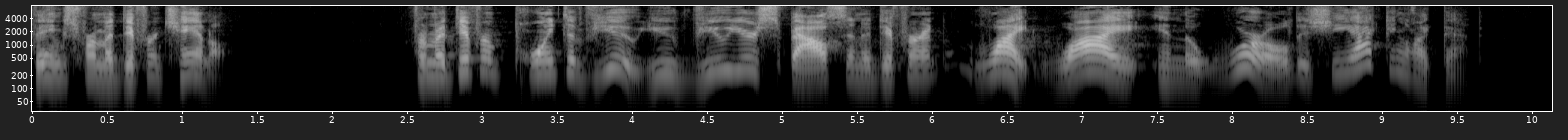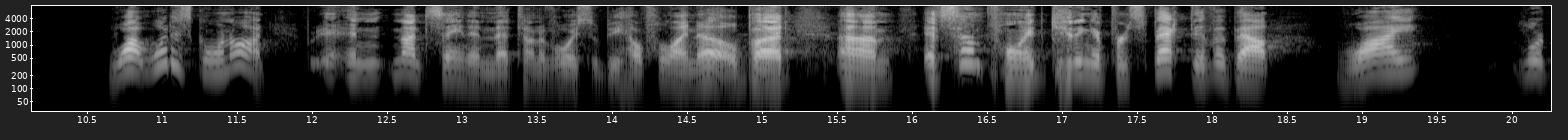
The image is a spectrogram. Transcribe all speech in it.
things from a different channel, from a different point of view, you view your spouse in a different light. Why in the world is she acting like that? What, what is going on? And not saying it in that tone of voice would be helpful, I know, but um, at some point, getting a perspective about why, Lord,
